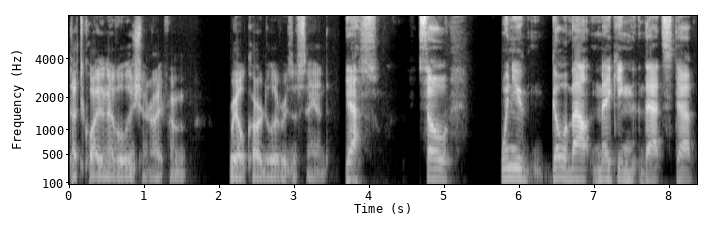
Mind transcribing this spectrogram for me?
that's quite an evolution, right, from rail car deliveries of sand. Yes. So, when you go about making that step,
